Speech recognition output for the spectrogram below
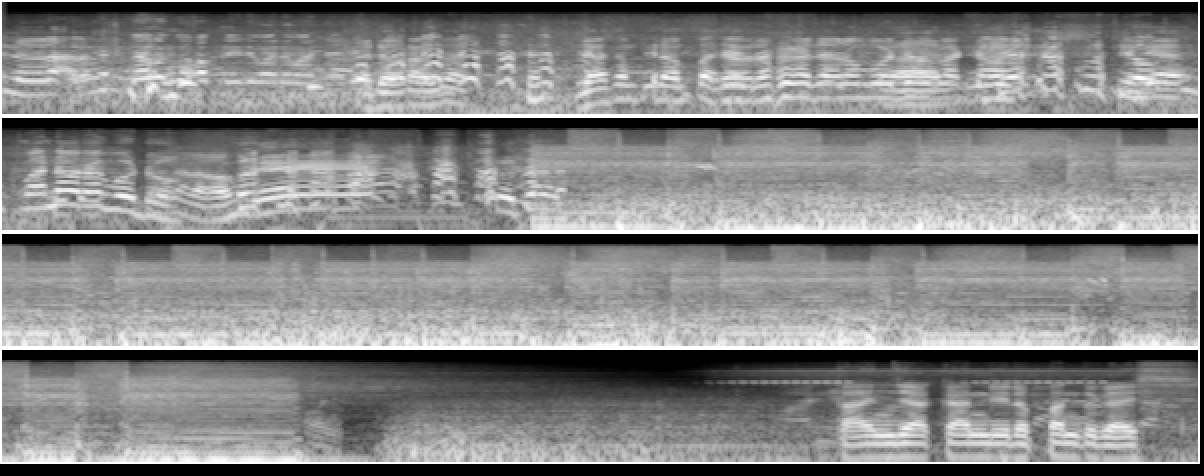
Norak loh Ada orang tuh. Jangan sampai nampak Ada orang ada orang bodoh Ah, belakang. Mana orang bodoh? Eh. Tanjakan di depan tuh guys.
